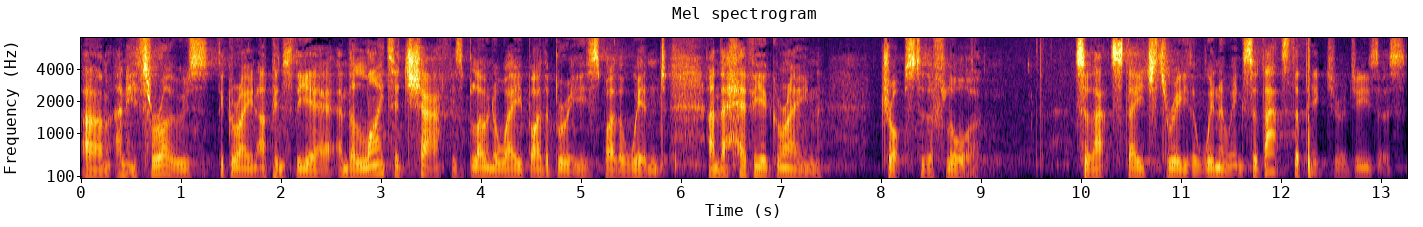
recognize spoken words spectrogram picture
um, and he throws the grain up into the air. And the lighter chaff is blown away by the breeze, by the wind, and the heavier grain drops to the floor. So that's stage three, the winnowing. So that's the picture of Jesus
